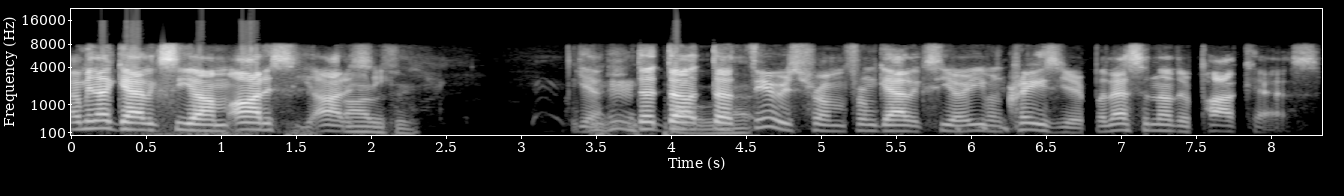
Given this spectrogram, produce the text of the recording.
I mean not Galaxy, um Odyssey, Odyssey. Odyssey. Yeah, the the, Oh, the that. theories from from Galaxy are even crazier, but that's another podcast.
